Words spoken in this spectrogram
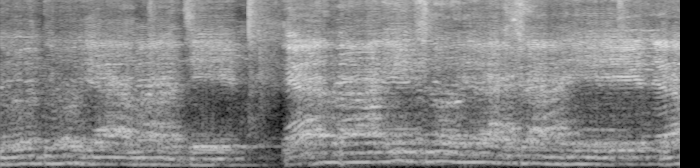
ya Tutu ya Majid ya Ba'isu ya Syahid ya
